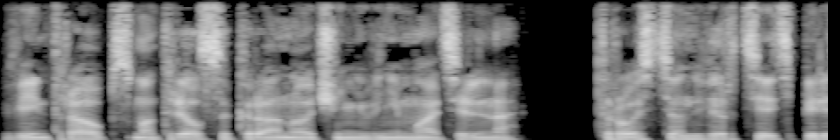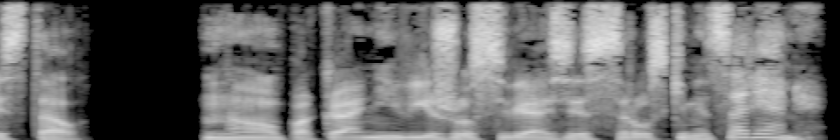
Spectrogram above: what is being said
Винтрауб смотрел с экрана очень внимательно. Трость он вертеть перестал. Но пока не вижу связи с русскими царями.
